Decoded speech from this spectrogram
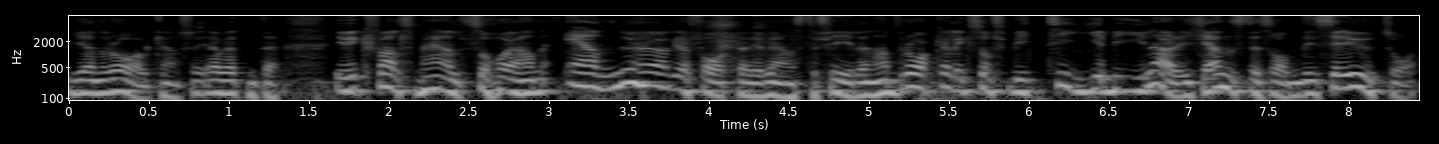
general kanske, jag vet inte. I vilket fall som helst så har han ännu högre fart där i vänsterfilen. Han brakar liksom förbi tio bilar, känns det som. Det ser ut så.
